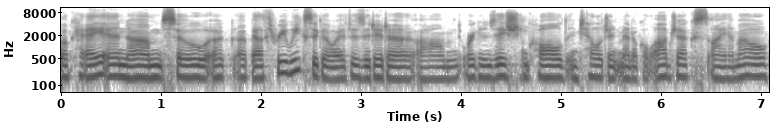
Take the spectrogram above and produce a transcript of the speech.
Okay, and um, so uh, about three weeks ago, I visited an um, organization called Intelligent Medical Objects, IMO.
